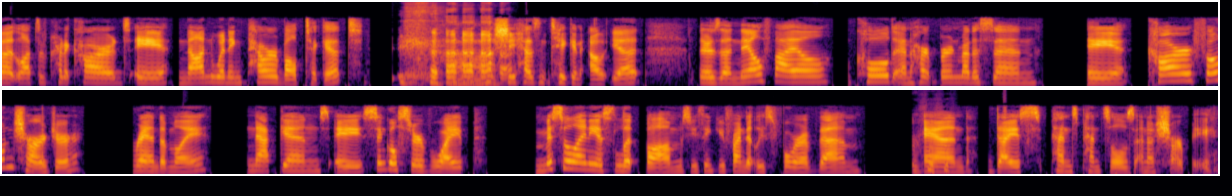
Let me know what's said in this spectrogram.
but lots of credit cards, a non-winning Powerball ticket. Ah. she hasn't taken out yet. There's a nail file, cold and heartburn medicine, a car phone charger, randomly, napkins, a single serve wipe, miscellaneous lip balms. You think you find at least four of them, and dice, pens, pencils, and a sharpie.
